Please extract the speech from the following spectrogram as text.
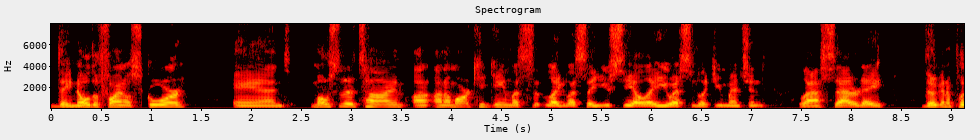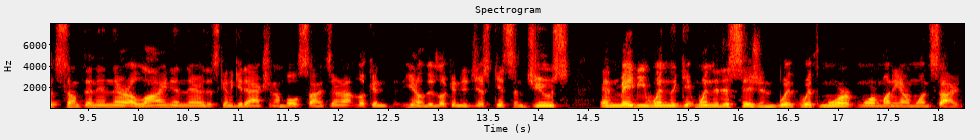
They know the final score. And most of the time on, on a marquee game, let's like let's say UCLA, USC, like you mentioned last Saturday, they're going to put something in there, a line in there that's going to get action on both sides. They're not looking, you know, they're looking to just get some juice and maybe win the win the decision with with more more money on one side.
